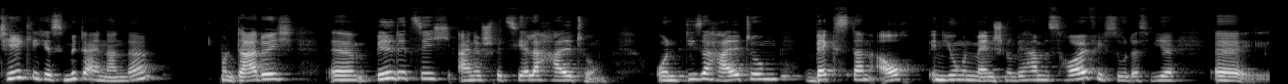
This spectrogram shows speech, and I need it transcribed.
tägliches Miteinander und dadurch äh, bildet sich eine spezielle Haltung. Und diese Haltung wächst dann auch in jungen Menschen. Und wir haben es häufig so, dass wir äh,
